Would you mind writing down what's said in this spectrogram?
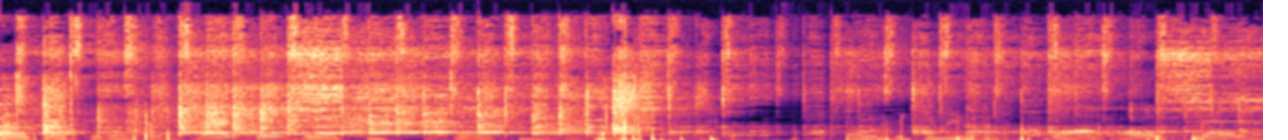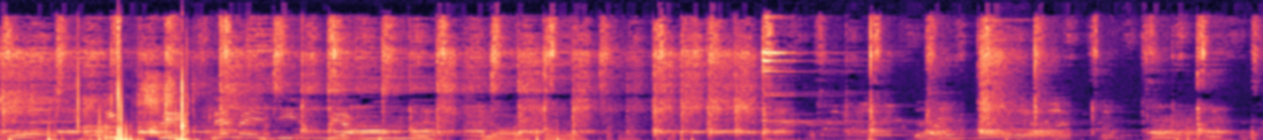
Evet arkadaşlar herkes görsün olsun. Oradaki mevzudan 6 yazdı. Hiç beklemediğim bir anda çıkıyor arkadaşlar. Ben var ya arkadaşlar dedim.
